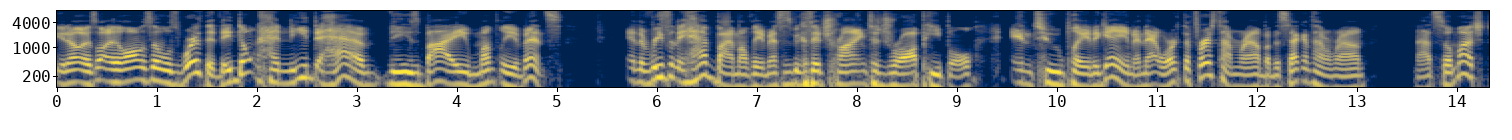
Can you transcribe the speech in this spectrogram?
You know, as long, as long as it was worth it. They don't ha need to have these bi monthly events. And the reason they have bi monthly events is because they're trying to draw people into play the game. And that worked the first time around, but the second time around, not so much,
